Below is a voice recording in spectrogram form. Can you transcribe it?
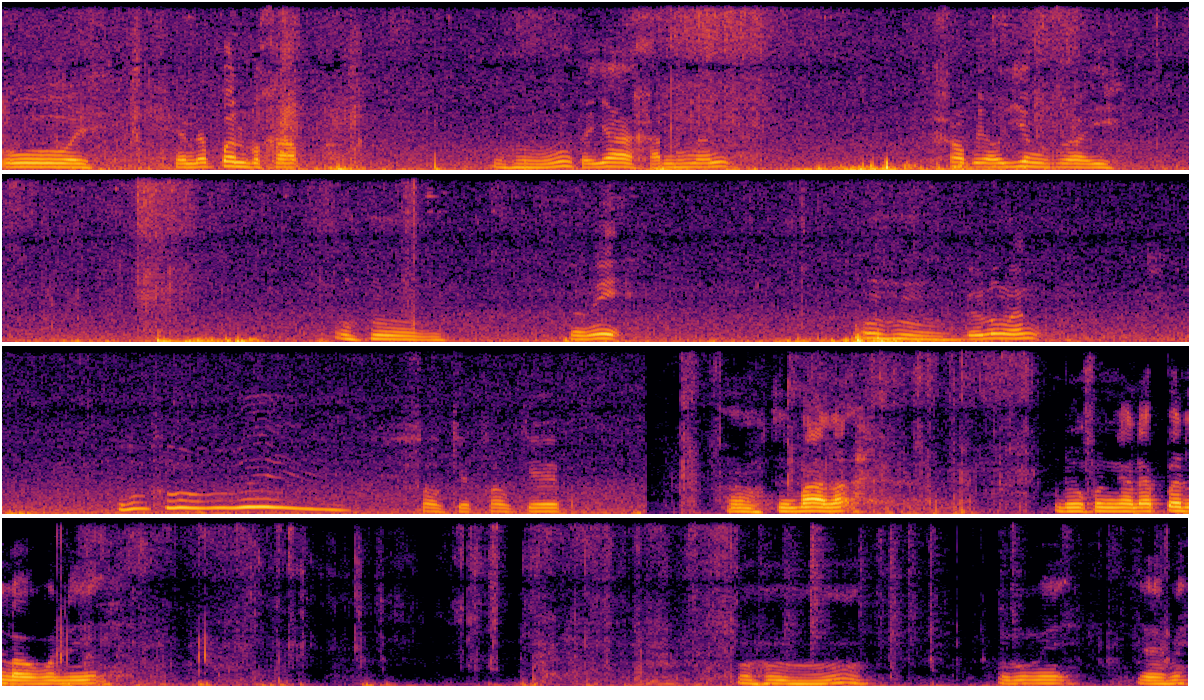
โอ้ย เห็นแอปเปิลปะครับอือหือแต่หญ้าคันทั้งนั้น เข้าไปเอาเยี่ยงไรอือหือดูนี่อือหือดูลูกนั้นอู้หูยเฝ้าเก็บเฝ้าเก็บอ้าวถึงบ้านละดูผลงานแอปเปิลเราวันนี้อือหือดูลูกนี้ใหญ่ไหม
